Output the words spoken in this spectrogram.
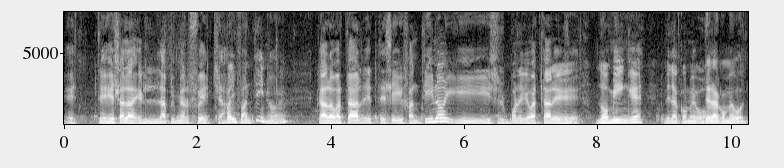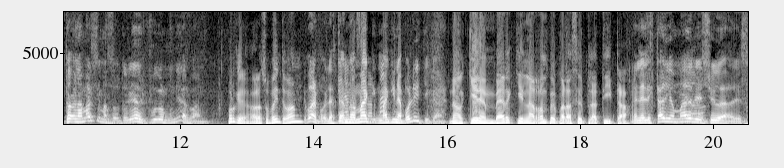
Este, esa es la primera fecha. Va infantino, ¿eh? Claro, va a estar, este, sí, Fantino y se supone que va a estar eh, Domínguez de la Comebol. De la Comebol. Todas las máximas autoridades del fútbol mundial van. ¿Por qué? ¿A la sub-20 van? Y bueno, porque la está Era dando máquina política. No, quieren ver quién la rompe para hacer platita. En el estadio Madre de Ciudades.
